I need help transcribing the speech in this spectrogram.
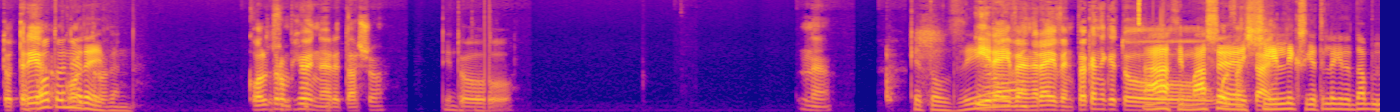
το Το 3. πρώτο είναι Coldron. Raven. Coldron ποιο είναι, ρε Τάσο; Τι είναι το... Το... Ναι. Και το 2... Η Raven, Raven που έκανε και το Α, θυμάσαι Wolfenstein. Helix, γιατί λέγεται Double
